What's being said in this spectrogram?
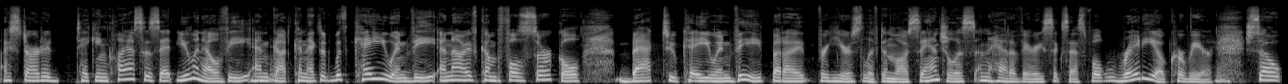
I started taking classes at UNLV and got connected with KUNV, and now I've come full circle back to KUNV. But I, for years, lived in Los Angeles and had a very successful radio career. So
